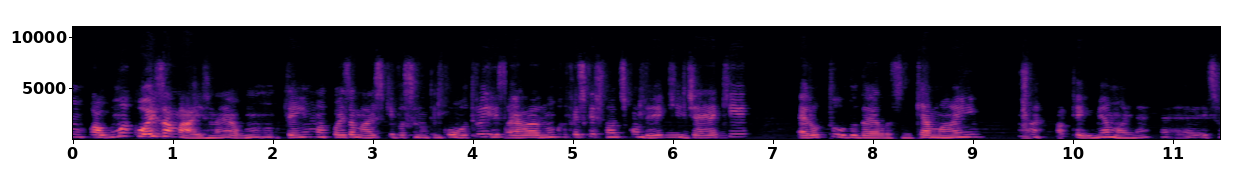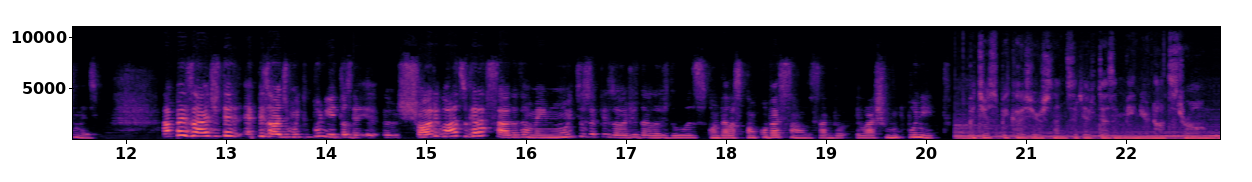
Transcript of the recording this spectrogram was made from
um, alguma coisa a mais, né? Algum, tem uma coisa a mais que você não tem com o outro, e isso. Ela nunca fez questão de esconder que Jack era o tudo dela, assim, que a mãe. Ah, ok, minha mãe, né? É, é isso mesmo. Apesar de ter episódios muito bonitos, eu choro igual a desgraçada também. Muitos episódios delas duas, quando elas estão conversando, sabe? Eu, eu acho muito bonito. But just because you're sensitive doesn't mean you're not strong.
